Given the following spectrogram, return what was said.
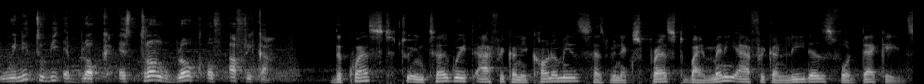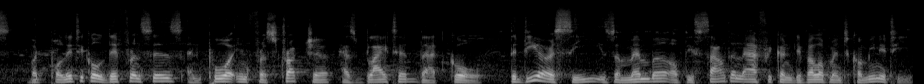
we need to be a bloc, a strong bloc of Africa. The quest to integrate African economies has been expressed by many African leaders for decades, but political differences and poor infrastructure has blighted that goal. The DRC is a member of the Southern African Development Community,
